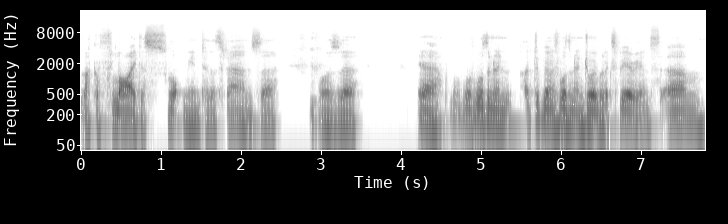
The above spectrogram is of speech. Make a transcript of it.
like a fly just swapped me into the stands. Uh, was, uh, yeah, wasn't an, to be honest, wasn't an enjoyable experience. Um,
